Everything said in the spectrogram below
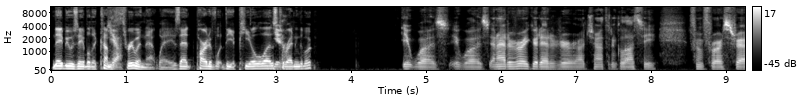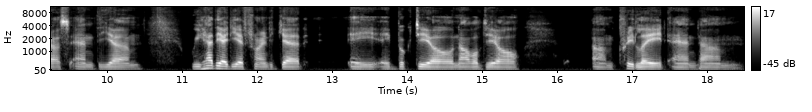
maybe was able to come yeah. through in that way. Is that part of what the appeal was yeah. to writing the book? It was, it was, and I had a very good editor, uh, Jonathan Galassi from Farrar Straus, and the um, we had the idea of trying to get a a book deal, a novel deal, um, pretty late, and um,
